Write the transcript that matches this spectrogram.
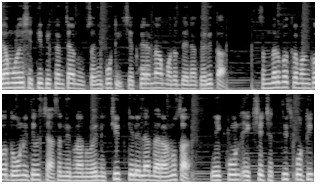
यामुळे शेती पिकांच्या नुकसानीपोटी शेतकऱ्यांना मदत देण्याकरिता संदर्भ क्रमांक दोन येथील शासन निर्णयान्वये निश्चित केलेल्या दरानुसार एकूण एकशे छत्तीस कोटी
